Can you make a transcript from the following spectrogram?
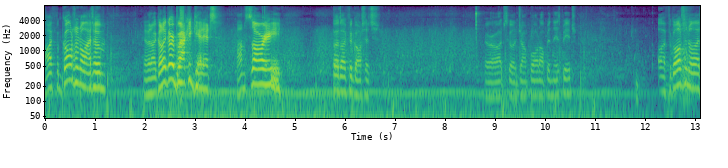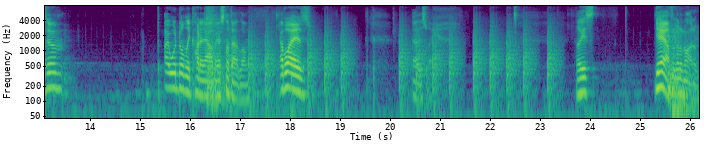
I forgot an item. And then I gotta go back and get it. I'm sorry. But I forgot it. Alright, just gotta jump right up in this bitch. I forgot an item. I would normally cut it out, but it's not that long. Otherwise... Uh, this way. At least. Yeah, I forgot an item.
